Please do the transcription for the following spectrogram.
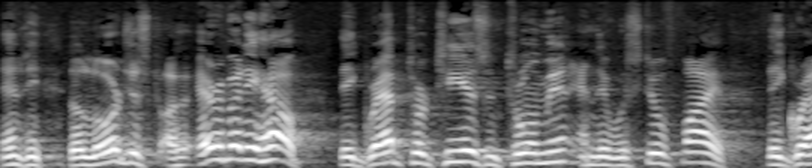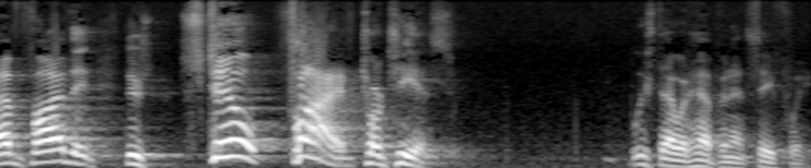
And the, the Lord just, uh, everybody help. They grabbed tortillas and threw them in, and there was still five. They grabbed five. They, there's still five tortillas. Wish that would happen at Safeway.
